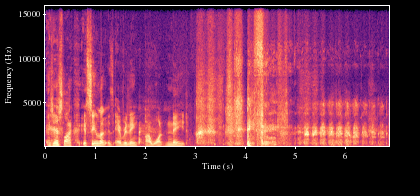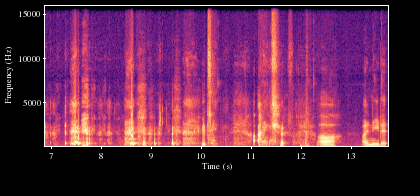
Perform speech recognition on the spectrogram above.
it's just like it seems like it's everything I want and need. it's I just oh I need it.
